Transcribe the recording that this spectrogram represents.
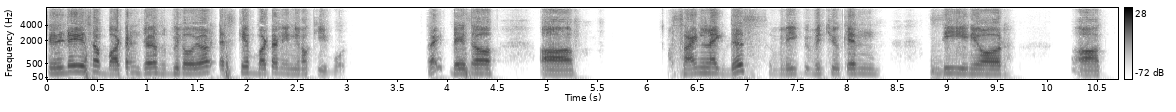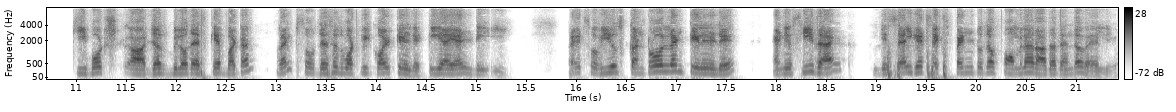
tilde is a button just below your escape button in your keyboard. Right? There's a uh, sign like this which you can see in your uh, keyboard uh, just below the escape button. Right? So this is what we call tilde, T-I-L-D-E. Right? So we use control and tilde and you see that the cell gets expanded to the formula rather than the value.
